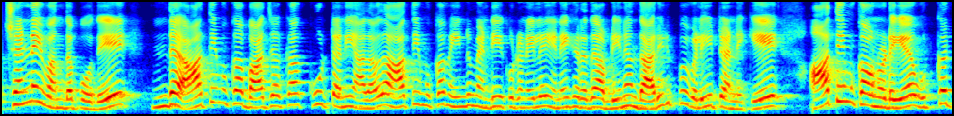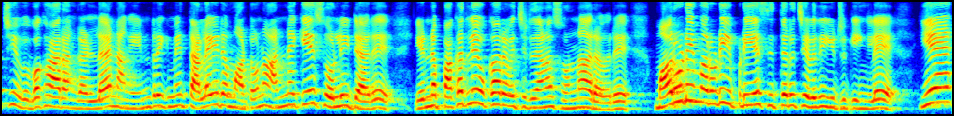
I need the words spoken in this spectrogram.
சென்னை வந்தபோதே இந்த அதிமுக பாஜக கூட்டணி அதாவது அதிமுக மீண்டும் என்டிஏ கூட்டணியில் இணைகிறது அப்படின்னு அந்த அறிவிப்பு வெளியிட்ட அன்னைக்கே அதிமுகவினுடைய உட்கட்சி விவகாரங்களில் நாங்கள் இன்றைக்குமே தலையிட மாட்டோம்னு அன்னைக்கே சொல்லிட்டாரு. என்னை பக்கத்துலேயே உட்கார வச்சுட்டு தானே சொன்னார் அவர். மறுபடியும் மறுபடியும் இப்படியே சித்தரிச்சு எழுதிக்கிட்டு இருக்கீங்களே. ஏன்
